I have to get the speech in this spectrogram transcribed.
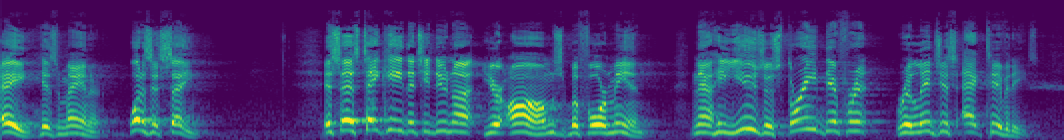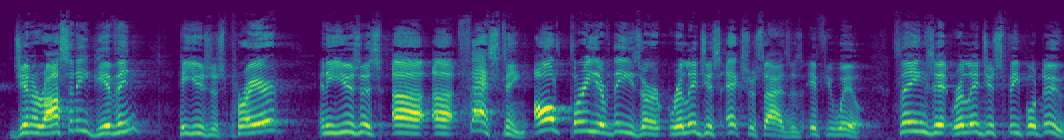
A, his manner. What does it say? It says, Take heed that you do not your alms before men. Now, he uses three different religious activities generosity, giving, he uses prayer, and he uses uh, uh, fasting. All three of these are religious exercises, if you will. things that religious people do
